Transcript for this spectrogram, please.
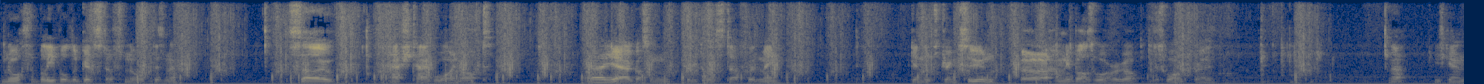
north, I believe all the good stuff's north, isn't it? So, hashtag why not? Uh, yeah, I got some pretty cool stuff with me. Need to drink soon. Uh, how many bottles of water I got? Just one, brilliant. Oh, he's getting,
